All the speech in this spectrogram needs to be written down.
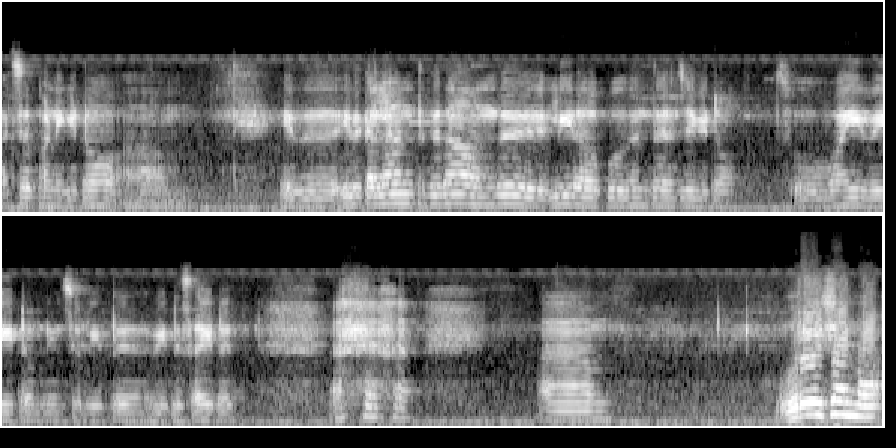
அக்செப்ட் பண்ணிக்கிட்டோம். இது இது கல்யாணத்துக்கு தான் வந்து லீட் ஆக போகுதுன்னு தெரிஞ்சுக்கிட்டோம். ஸோ வை வெயிட் அப்படின்னு சொல்லிட்டு வி டிசைடட் ஒரு விஷயம் தான்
